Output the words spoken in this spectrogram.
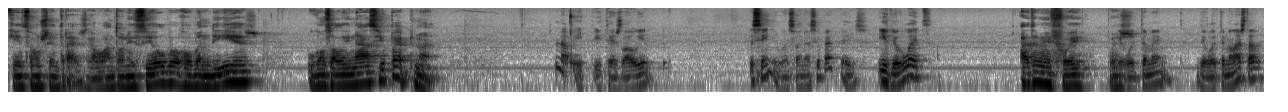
quem são os centrais? É o António Silva, o Ruben Dias, o Gonçalo Inácio e o Pepe, não é? Não, e, e tens lá o. Sim, o Gonçalo Inácio Pepe, é isso. E o Diogo Leite. Ah, também foi. O Pois. Diogo Leite também, o Diogo Leite também lá estava.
